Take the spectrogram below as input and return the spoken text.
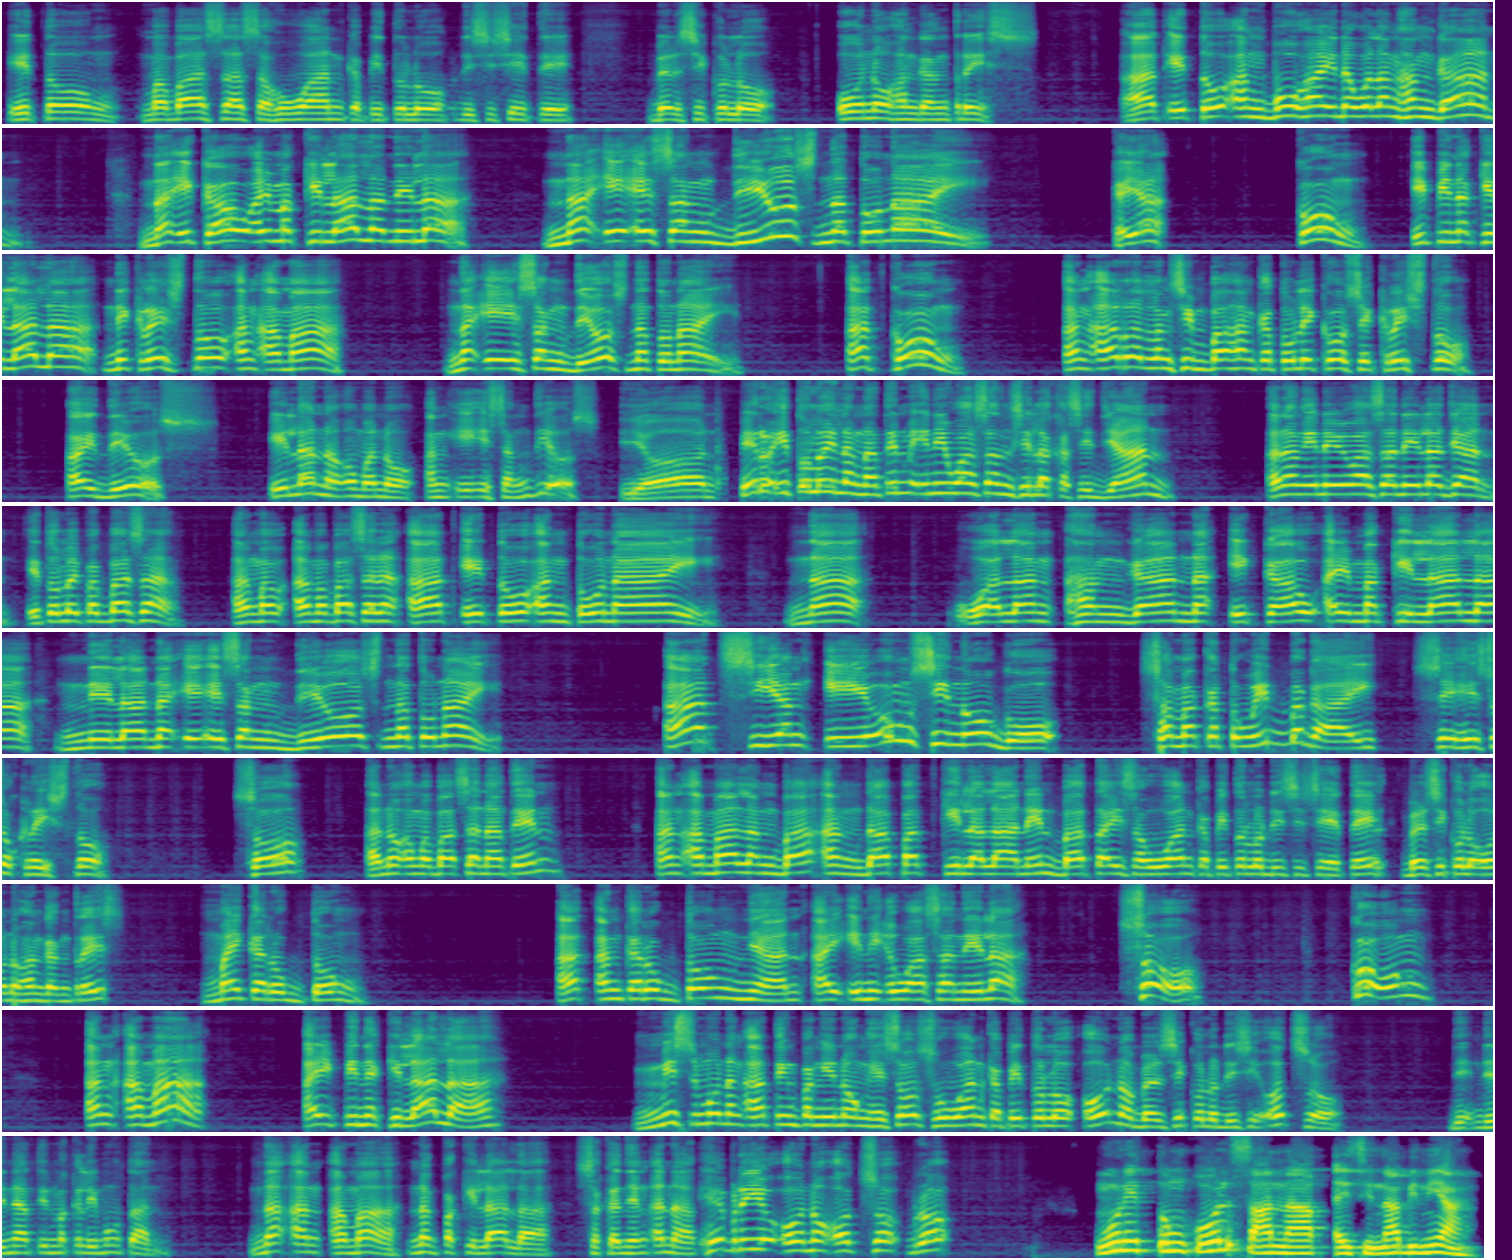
itong mabasa sa Juan Kapitulo 17, versikulo 1 hanggang 3. At ito ang buhay na walang hanggan, na ikaw ay makilala nila na iisang Diyos na tunay. Kaya kung ipinakilala ni Kristo ang Ama na iisang Diyos na tunay, at kung ang aral ng simbahang katoliko si Kristo ay Diyos, ilan na umano ang iisang Diyos? Yon. Pero ituloy lang natin, may iniwasan sila kasi diyan. Anong iniwasan nila diyan? Ituloy pagbasa. Ang, ma- ang mabasa na, at ito ang tunay na walang hanggan na ikaw ay makilala nila na iisang Diyos na tunay. At siyang iyong sinugo sa makatuwid bagay si Heso Kristo. So, ano ang mabasa natin? Ang ama lang ba ang dapat kilalanin batay sa Juan Kapitulo 17, versikulo 1 hanggang 3? May karugtong. At ang karugtong niyan ay iniiwasan nila. So, kung ang ama ay pinakilala mismo ng ating Panginoong Hesus, Juan Kapitulo 1, versikulo 18, di, di natin makalimutan na ang ama nagpakilala sa kanyang anak. Hebreo 1.8, bro. Ngunit tungkol sa anak ay sinabi niya,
